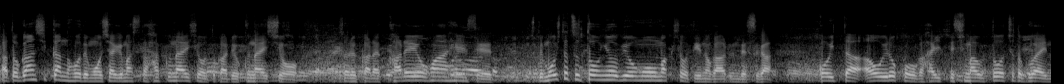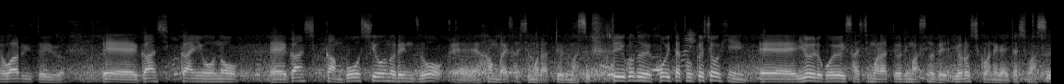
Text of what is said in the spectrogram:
あと眼疾患の方で申し上げますと白内障とか緑内障それから加齢黄斑変性そしてもう一つ糖尿病網膜症というのがあるんですがこういった青色光が入ってしまうとちょっと具合の悪いという、えー、眼疾患用の、えー、眼疾患防止用のレンズを、えー、販売させてもらっておりますということでこういった特許商品、えー、いろいろご用意させてもらっておりますのでよろしくお願いいたします。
